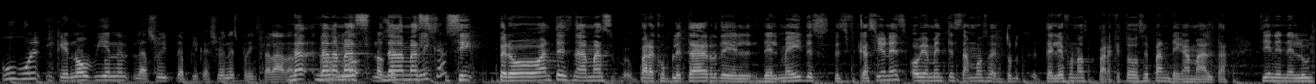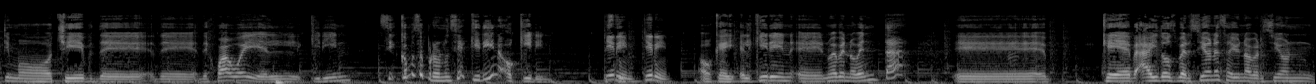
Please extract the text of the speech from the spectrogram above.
Google y que no vienen la suite de aplicaciones preinstaladas. Na- nada Rodrigo, más, ¿nos nada más, sí, pero antes nada más para completar del, del Mate, de sus especificaciones, obviamente estamos en teléfonos, para que todos sepan, de gama alta. Tienen el último chip de, de, de Huawei, el Kirin. Sí, ¿Cómo se pronuncia? ¿Kirin o Kirin? Kirin, Sí. Kirin. Ok, el Kirin eh, 990. eh, que hay dos versiones. Hay una versión,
